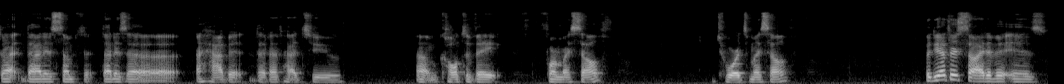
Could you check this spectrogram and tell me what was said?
That that is something that is a, a habit that I've had to um, cultivate for myself, towards myself. But the other side of it is,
